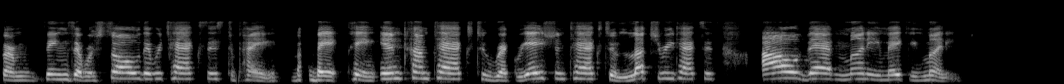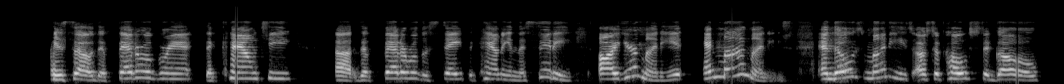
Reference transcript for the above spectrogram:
from things that were sold, there were taxes to paying paying income tax to recreation tax to luxury taxes, all that money making money. And so the federal grant, the county, uh, the federal, the state, the county, and the city are your money and my monies. And those monies are supposed to go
